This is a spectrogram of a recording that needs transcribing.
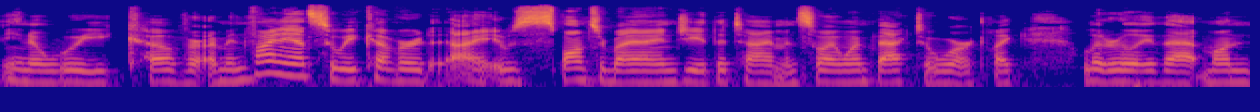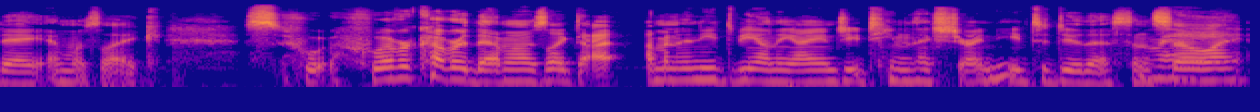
you know, we cover. I'm in finance, so we covered. I, it was sponsored by ING at the time, and so I went back to work like literally that Monday, and was like, wh- whoever covered them, I was like, I, I'm going to need to be on the ING team next year. I need to do this, and so I Right.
